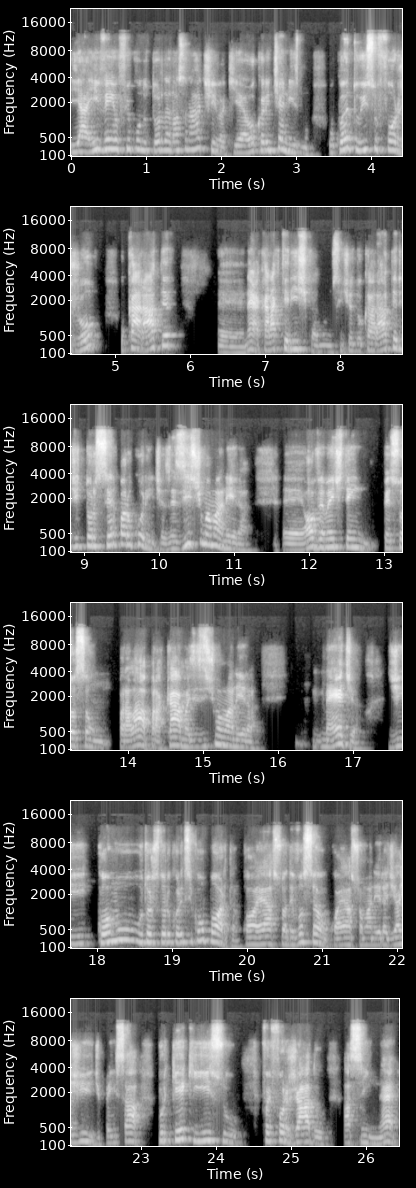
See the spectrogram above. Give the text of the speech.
e aí vem o fio condutor da nossa narrativa, que é o corintianismo. O quanto isso forjou o caráter é, né, a característica, no sentido do caráter, de torcer para o Corinthians. Existe uma maneira, é, obviamente tem pessoas são para lá, para cá, mas existe uma maneira média de como o torcedor do Corinthians se comporta, qual é a sua devoção, qual é a sua maneira de agir, de pensar, por que que isso foi forjado assim, né?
